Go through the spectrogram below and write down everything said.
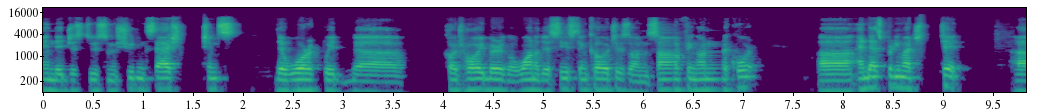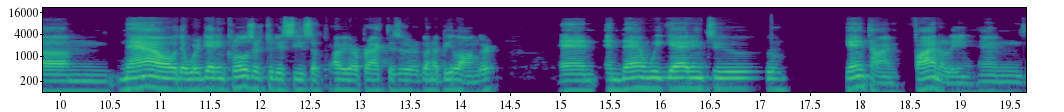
and they just do some shooting sessions. They work with uh, Coach Hoiberg or one of the assistant coaches on something on the court, uh, and that's pretty much it. Um, now that we're getting closer to the season, probably our practices are going to be longer, and and then we get into game time finally, and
